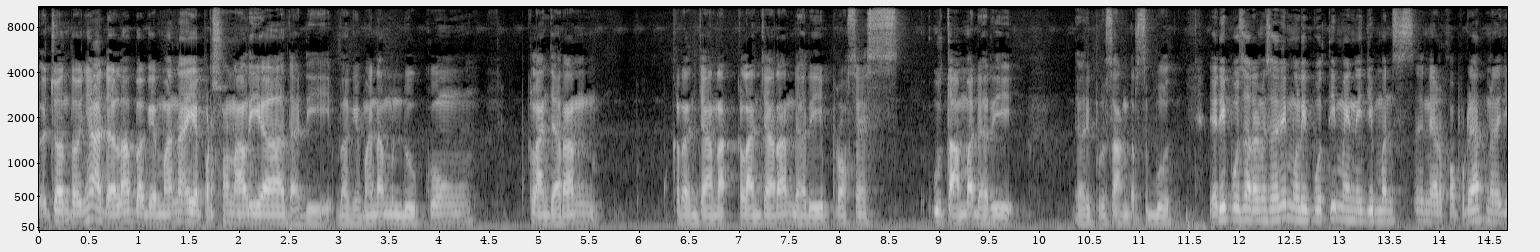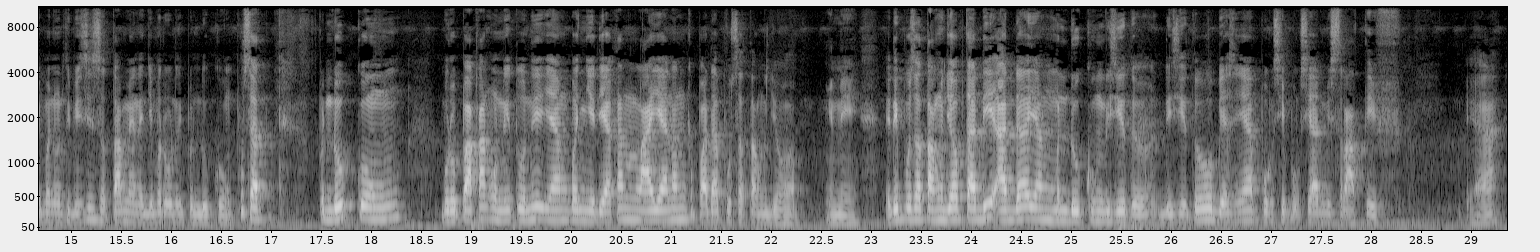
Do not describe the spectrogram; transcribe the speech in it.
uh, contohnya adalah bagaimana ya personalia tadi. Bagaimana mendukung kelancaran kerencana kelancaran dari proses utama dari dari perusahaan tersebut. Jadi pusat administratif meliputi manajemen senior corporate, manajemen unit bisnis serta manajemen unit pendukung. Pusat pendukung merupakan unit-unit yang menyediakan layanan kepada pusat tanggung jawab. Ini. Jadi pusat tanggung jawab tadi ada yang mendukung di situ. Di situ biasanya fungsi-fungsi administratif. Ya.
